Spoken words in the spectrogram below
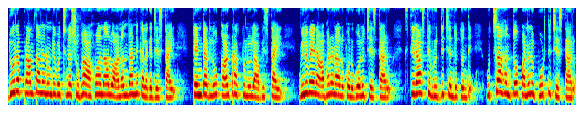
దూర ప్రాంతాల నుండి వచ్చిన శుభ ఆహ్వానాలు ఆనందాన్ని కలగజేస్తాయి. టెండర్లు కాంట్రాక్టులు లాభిస్తాయి. విలువైన ఆభరణాలు కొనుగోలు చేస్తారు. స్థిరాస్తి వృద్ధి చెందుతుంది. ఉత్సాహంతో పనులు పూర్తి చేస్తారు.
